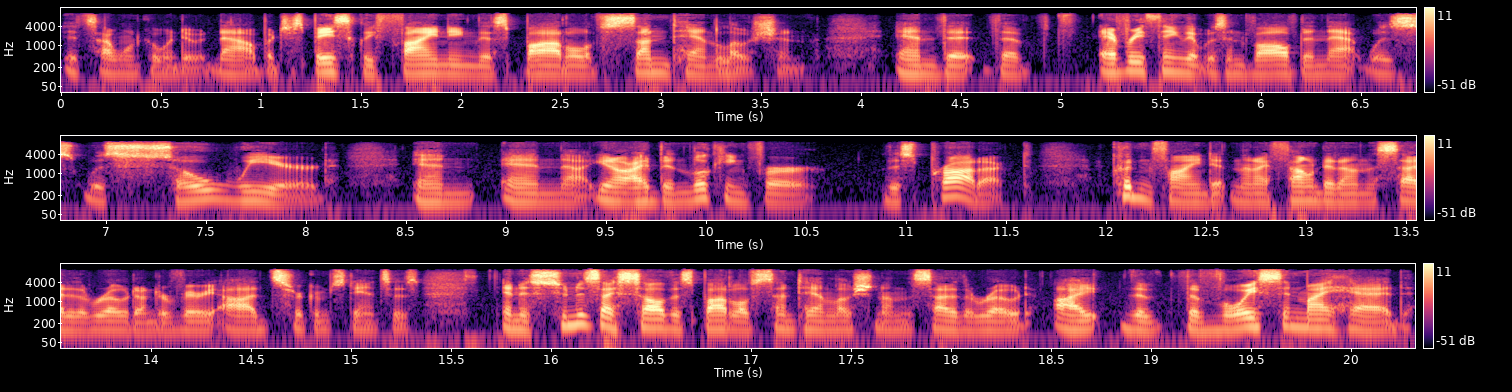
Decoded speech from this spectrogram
it's I won't go into it now, but just basically finding this bottle of suntan lotion, and the the everything that was involved in that was was so weird, and and uh, you know I'd been looking for this product couldn't find it, and then I found it on the side of the road under very odd circumstances. And as soon as I saw this bottle of suntan lotion on the side of the road, I the the voice in my head.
